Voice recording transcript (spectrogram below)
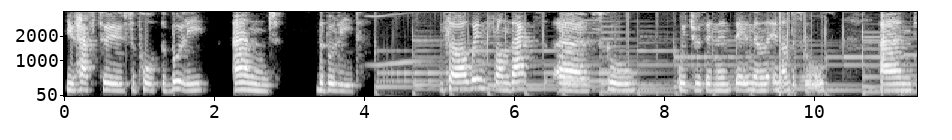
you have to support the bully and the bullied and so i went from that uh, school which was in in, in, in under schools and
